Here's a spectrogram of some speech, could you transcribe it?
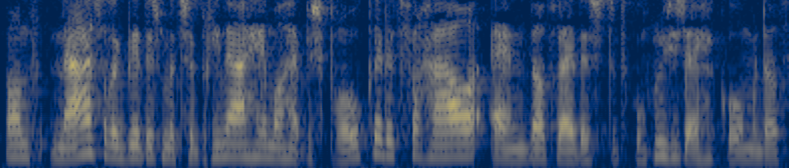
Want naast dat ik dit dus met Sabrina helemaal heb besproken, dit verhaal, en dat wij dus tot de conclusie zijn gekomen dat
